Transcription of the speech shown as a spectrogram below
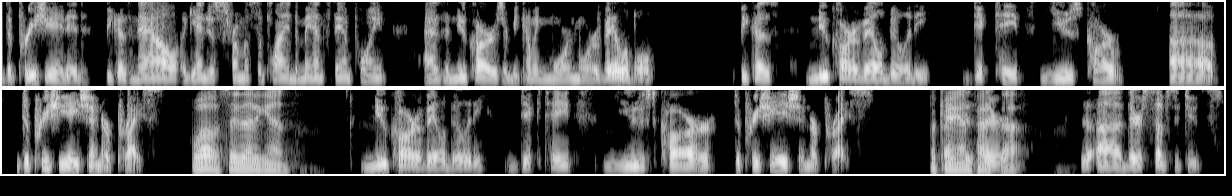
depreciated because now, again, just from a supply and demand standpoint, as the new cars are becoming more and more available, because new car availability dictates used car uh, depreciation or price. Whoa, say that again. New car availability dictates used car depreciation or price. Okay, right? unpack that. Uh, there's substitutes,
